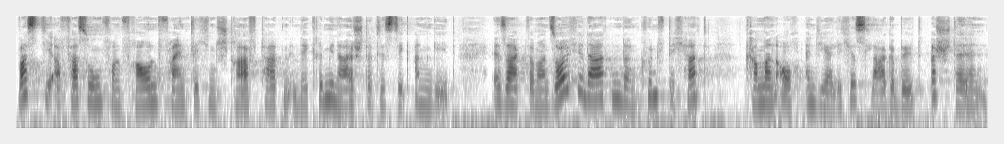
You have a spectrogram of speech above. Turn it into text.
was die Erfassung von frauenfeindlichen Straftaten in der Kriminalstatistik angeht. Er sagt, wenn man solche Daten dann künftig hat, kann man auch ein jährliches Lagebild erstellen.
